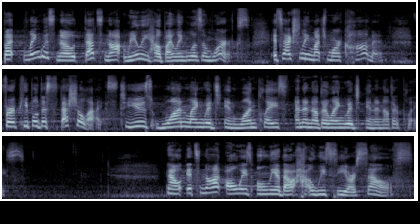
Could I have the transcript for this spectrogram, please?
But linguists know that's not really how bilingualism works. It's actually much more common for people to specialize, to use one language in one place and another language in another place. Now, it's not always only about how we see ourselves.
